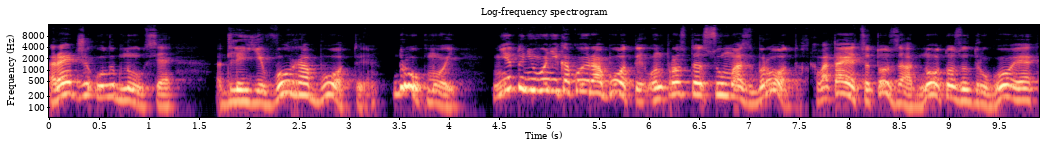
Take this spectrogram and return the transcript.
Реджи улыбнулся. «Для его работы. Друг мой, нет у него никакой работы, он просто сумасброд, хватается то за одно, то за другое.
